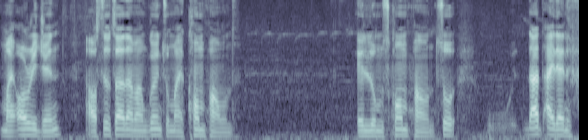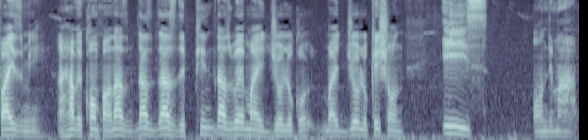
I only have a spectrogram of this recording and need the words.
my origin, I'll still tell them I'm going to my compound, a Elum's compound. So that identifies me. I have a compound. That's that's that's the pin. That's where my geoloco- my geolocation is on the map.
